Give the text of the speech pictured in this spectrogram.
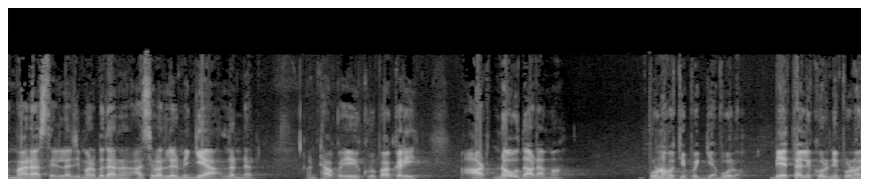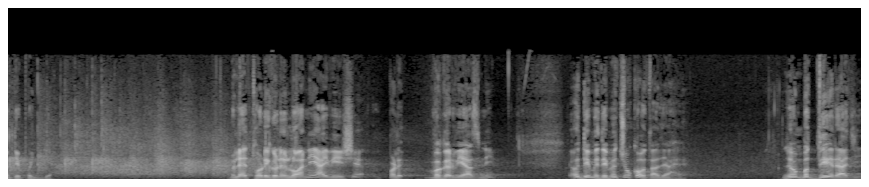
મહારાજ શ્રી લજીમાર બધાના આશીર્વાદ લઈને ગયા લંડન. અને ઠાકોર એવી કૃપા કરી, આઠ, નવ દાડામાં પૂર્ણાહુતિ પગ્યા બોલો, બેતાલીસ કરોડની પૂર્ણાહુતિ પગ્યા ભલે થોડી ઘણી લોની આવી છે પણ વગર વ્યાજની. ધીમે ધીમે ચૂકવતા જાહે. જો બધી રાજી.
